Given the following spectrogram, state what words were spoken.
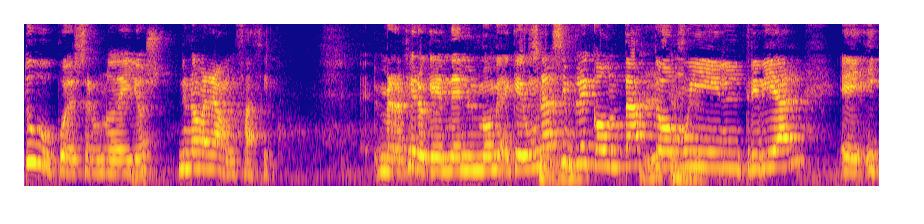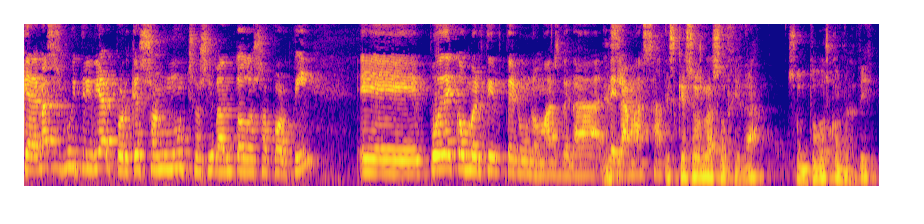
tú puedes ser uno de ellos de una manera muy fácil. Me refiero que en el momen- que un simple contacto Sí, sí, sí. muy trivial eh, y que además es muy trivial porque son muchos y van todos a por ti, eh, puede convertirte en uno más de la, de Es- la masa. Es que eso es la sociedad. Son todos contra ti.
